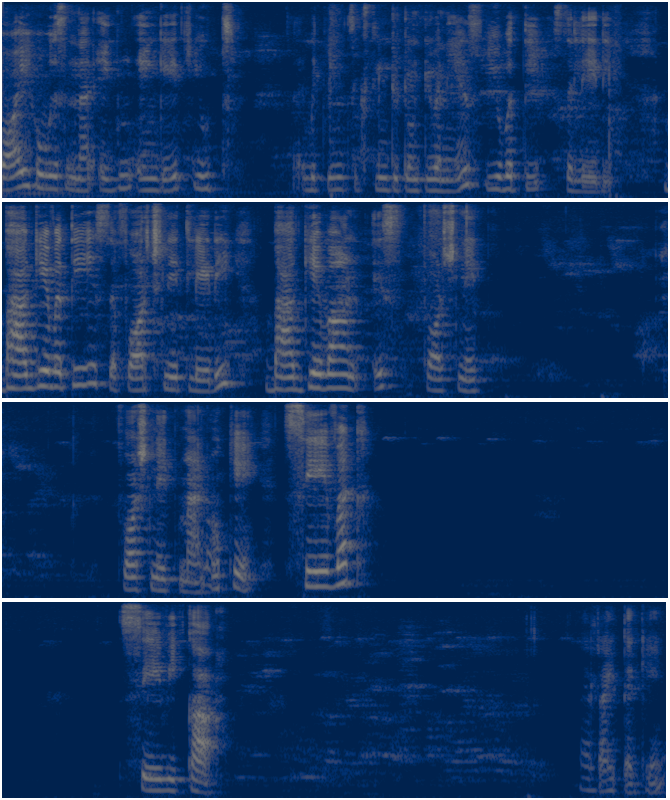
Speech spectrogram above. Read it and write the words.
boy who is in an engaged youth between 16 to 21 years yuvati is the lady. Bhagyavati is a fortunate lady. Bhagyavan is fortunate fortunate man. Okay. Sevak sevika. I'll write again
